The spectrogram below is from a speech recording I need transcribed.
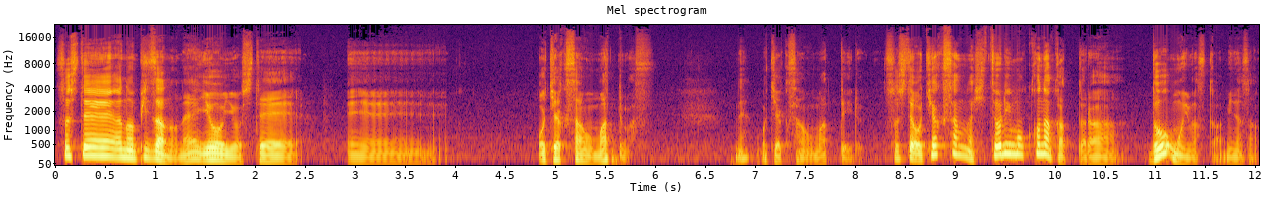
そしてあのピザのね用意をして、えー、お客さんを待ってます、ね、お客さんを待っている。そしてお客さんが一人も来なかったらどう思いますか？皆さん。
